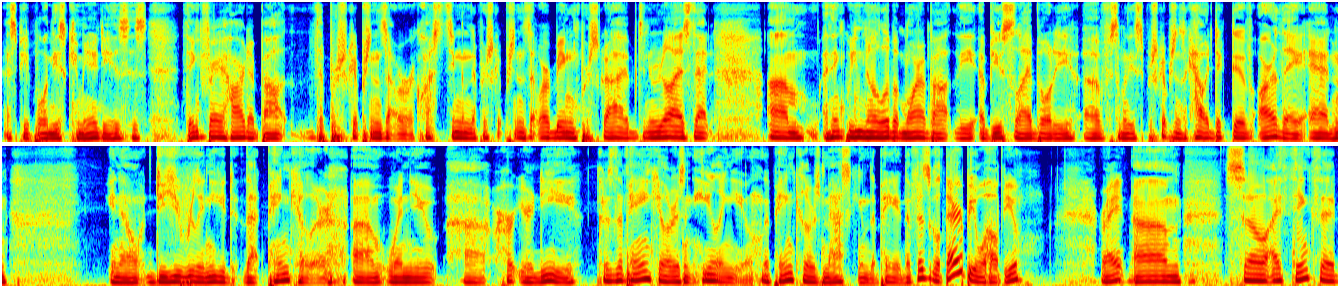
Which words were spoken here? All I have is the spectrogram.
as people in these communities is think very hard about the prescriptions that we're requesting and the prescriptions that we're being prescribed, and realize that um, I think we know a little bit more about the abuse liability of some of these prescriptions, like how addictive are they, and you know, do you really need that painkiller um, when you uh, hurt your knee? Because the painkiller isn't healing you. The painkiller is masking the pain. The physical therapy will help you, right? Um, so I think that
